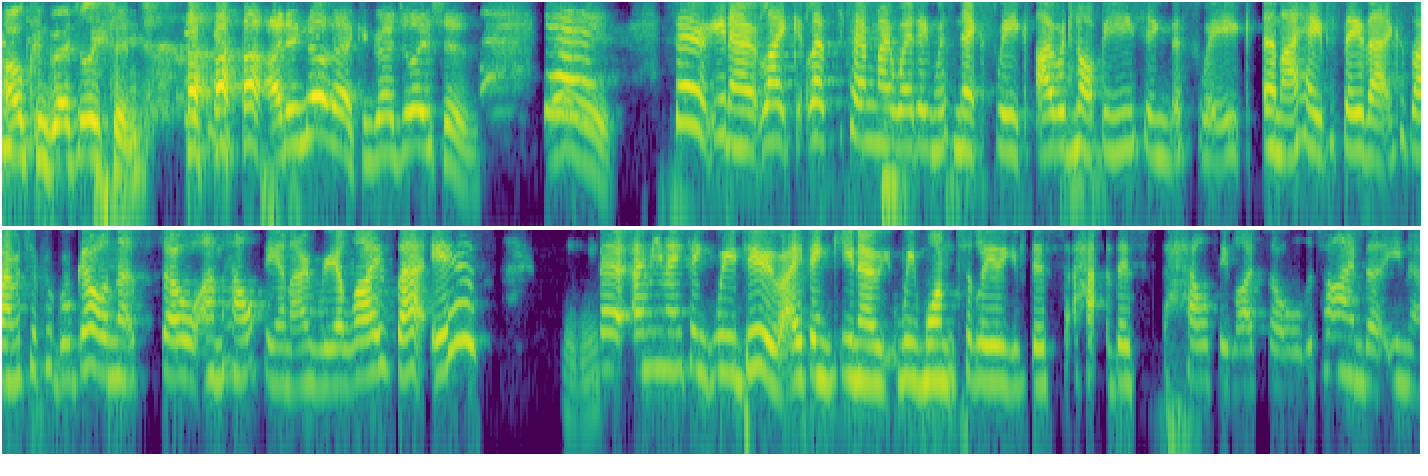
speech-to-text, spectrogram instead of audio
oh, congratulations. I didn't know that. Congratulations. Yay. Yay. So, you know, like, let's pretend my wedding was next week. I would not be eating this week. And I hate to say that because I'm a typical girl and that's so unhealthy. And I realize that is. Mm-hmm. But I mean, I think we do. I think you know we want to live this ha- this healthy lifestyle all the time, but you know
